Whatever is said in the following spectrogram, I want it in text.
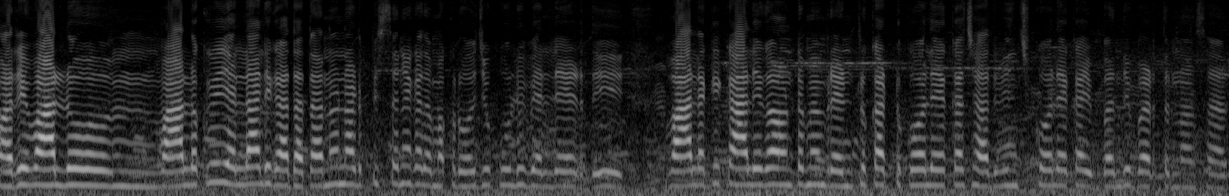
మరి వాళ్ళు వాళ్ళకు వెళ్ళాలి కదా. తను నడిపిస్తేనే కదా మాకు రోజు కూలి వెళ్ళేది. వాళ్ళకి ఖాళీగా ఉంటే మేము రెంట్లు కట్టుకోలేక చదివించుకోలేక ఇబ్బంది పడుతున్నాం సార్.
